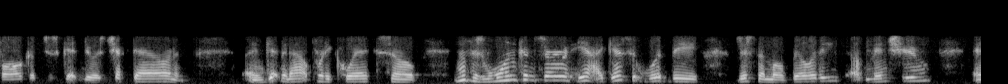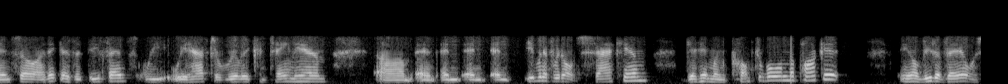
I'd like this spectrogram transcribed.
Falk of just getting to his check down and and getting it out pretty quick. So, if there's one concern, yeah, I guess it would be just the mobility of Minshew. And so, I think as a defense, we we have to really contain him, um, and and and and even if we don't sack him, get him uncomfortable in the pocket. You know, Vita Vea was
